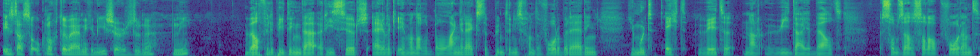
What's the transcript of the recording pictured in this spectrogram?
is dat ze ook nog te weinig research doen, hè? Niet? Wel, Filip, ik denk dat research eigenlijk een van de belangrijkste punten is van de voorbereiding. Je moet echt weten naar wie dat je belt. Soms zelfs al op voorhand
